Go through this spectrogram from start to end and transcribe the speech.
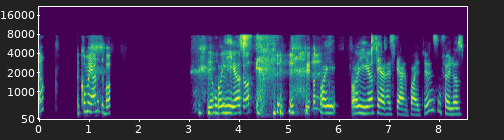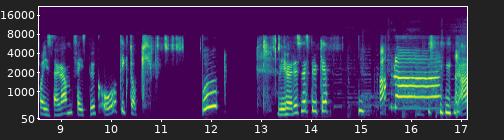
ja. Jeg kommer gjerne tilbake. Og gi oss og, og gi oss gjerne stjerne på iTunes, og følg oss på Instagram, Facebook og TikTok. Vi høres neste uke. Ha det bra! Ha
